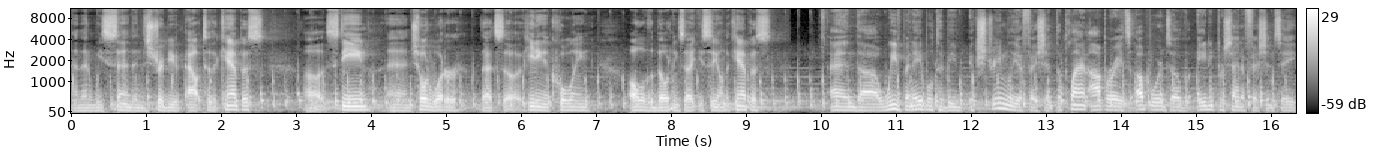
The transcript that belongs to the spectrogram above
And then we send and distribute out to the campus uh, steam and chilled water that's uh, heating and cooling all of the buildings that you see on the campus and uh, we've been able to be extremely efficient. The plant operates upwards of 80% efficiency.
